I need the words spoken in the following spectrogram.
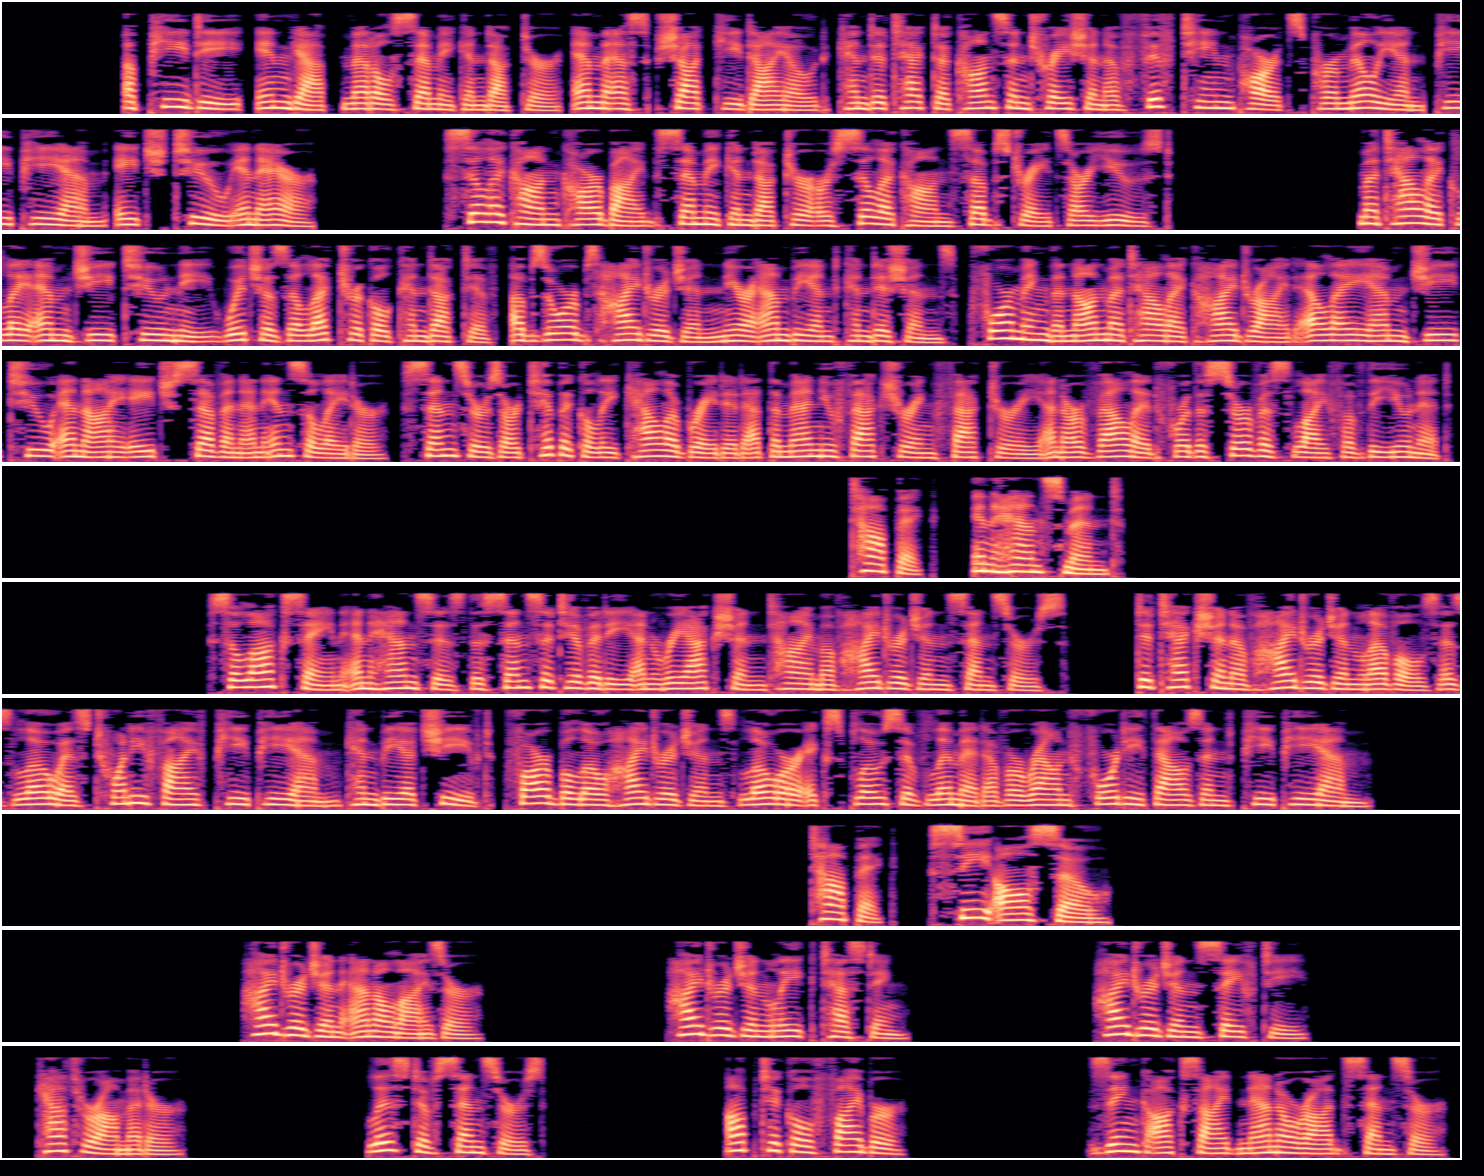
A PD, InGap metal semiconductor MS Schottky diode can detect a concentration of 15 parts per million ppm H2 in air. Silicon carbide semiconductor or silicon substrates are used. Metallic Le Mg2 Ni which is electrical conductive, absorbs hydrogen near ambient conditions, forming the nonmetallic hydride LaMg2NiH7 and insulator. Sensors are typically calibrated at the manufacturing factory and are valid for the service life of the unit. Enhancement Siloxane enhances the sensitivity and reaction time of hydrogen sensors. Detection of hydrogen levels as low as 25 ppm can be achieved, far below hydrogen's lower explosive limit of around 40,000 ppm. See also Hydrogen analyzer Hydrogen leak testing. Hydrogen safety. Catharometer List of sensors. Optical fiber. Zinc oxide nanorod sensor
